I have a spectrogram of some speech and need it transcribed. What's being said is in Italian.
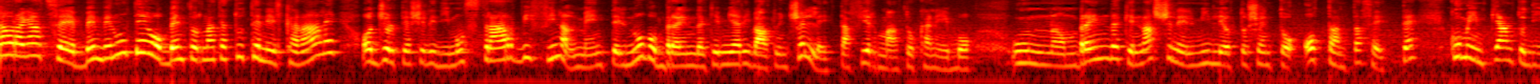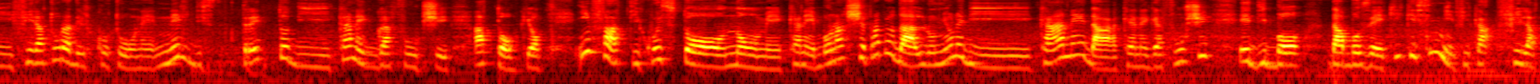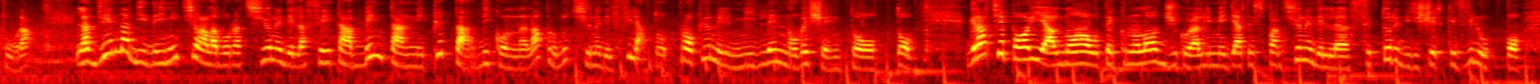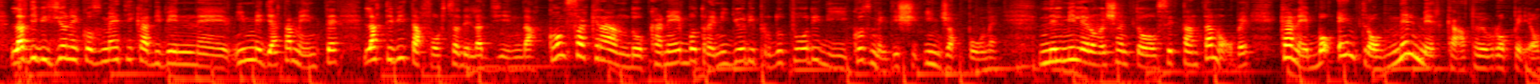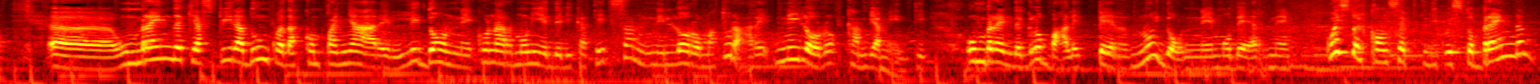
Ciao ragazze, benvenute o bentornate a tutte nel canale. Oggi ho il piacere di mostrarvi finalmente il nuovo brand che mi è arrivato in celletta firmato Canebo, un brand che nasce nel 1887 come impianto di filatura del cotone nel distretto distretto di Kanegafuchi a Tokyo. Infatti questo nome Kanebo nasce proprio dall'unione di Kane da Kanegafuchi e di Bo da Boseki che significa filatura. L'azienda diede inizio alla lavorazione della seta 20 anni più tardi con la produzione del filato proprio nel 1908. Grazie poi al know-how tecnologico e all'immediata espansione del settore di ricerca e sviluppo, la divisione cosmetica divenne immediatamente l'attività forza dell'azienda, consacrando Kanebo tra i migliori produttori di cosmetici in Giappone. Nel 1979 Kanebo entrò nel mercato europeo. Uh, un brand che aspira dunque ad accompagnare le donne con armonia e delicatezza nel loro maturare, nei loro cambiamenti. Un brand globale per noi donne moderne. Questo è il concept di questo brand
